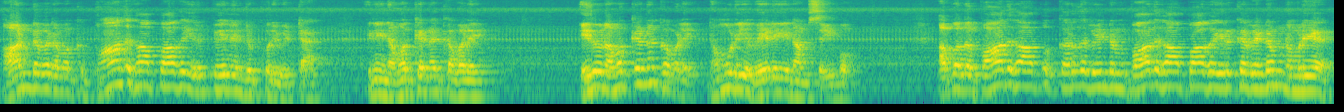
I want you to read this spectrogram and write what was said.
ஆண்டவர் நமக்கு பாதுகாப்பாக இருப்பேன் என்று கூறிவிட்டார். இனி நமக்கு என்ன கவலை? இது நமக்கு என்ன கவலை? நம்முடைய வேலையை நாம் செய்வோம். அப்ப அந்த பாதுகாப்பு கருத வேண்டும் பாதுகாப்பாக இருக்க வேண்டும். நம்முடைய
